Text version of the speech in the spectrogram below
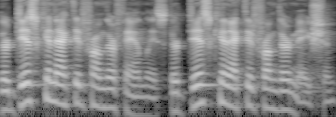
They're disconnected from their families, they're disconnected from their nation,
